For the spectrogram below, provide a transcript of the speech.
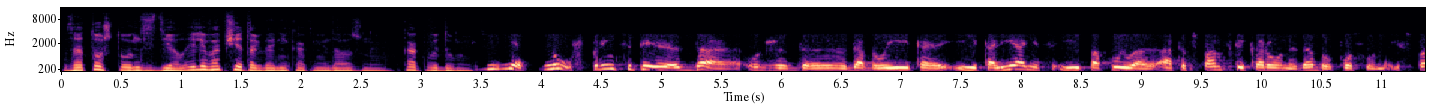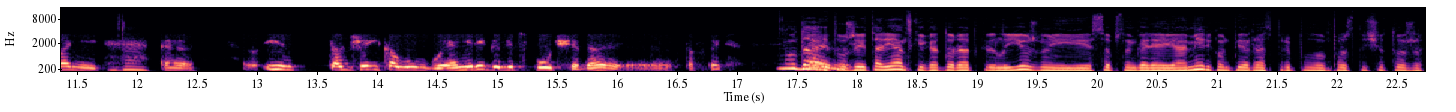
за то, что он сделал, или вообще тогда никак не должны? Как вы думаете? Нет, ну, в принципе, да, он же, да, был и, и итальянец, и поплыл от испанской короны, да, был послан Испанией. Да. Э, И также и Колумбу, и Америго Веспуччи, да, э, так сказать. Ну да, Правильно. это уже итальянский, который открыл и Южную, и, собственно говоря, и Америку он первый раз приплыл, он просто еще тоже,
